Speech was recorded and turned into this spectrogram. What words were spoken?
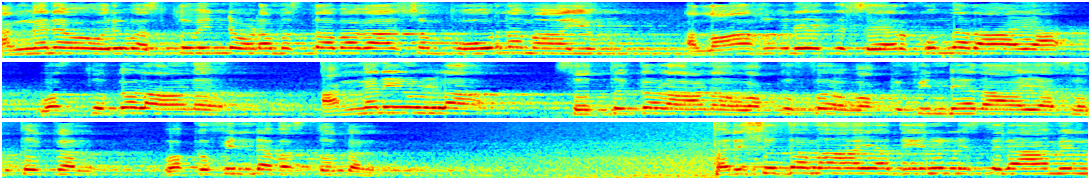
അങ്ങനെ ഒരു വസ്തുവിന്റെ ഉടമസ്ഥാവകാശം പൂർണമായും അള്ളാഹുവിലേക്ക് ചേർക്കുന്നതായ വസ്തുക്കളാണ്. അങ്ങനെയുള്ള സ്വത്തുക്കളാണ് വഖഫ് വഖഫിന്റെതായ സ്വത്തുക്കൾ വഖഫിന്റെ വസ്തുക്കൾ. പരിശുദ്ധമായ ദീനുൽ ഇസ്ലാമിൽ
